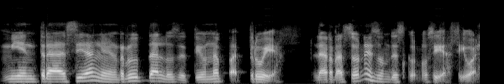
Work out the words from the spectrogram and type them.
Mientras iban en ruta, los detiene una patrulla. Las razones son desconocidas igual.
